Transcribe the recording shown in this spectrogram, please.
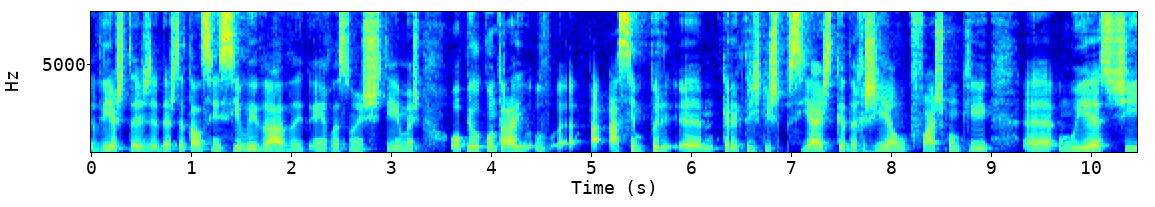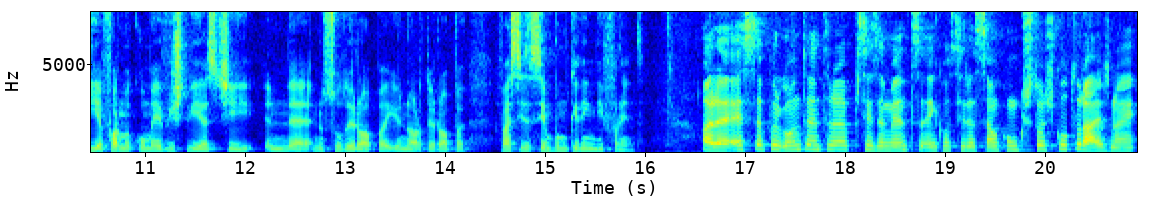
destas, desta tal sensibilidade em relação a estes temas, ou pelo contrário, há, há sempre uh, características especiais de cada região que faz com que uh, um ESG, a forma como é visto o ESG na, no sul da Europa e no norte da Europa, vai ser sempre um bocadinho diferente? Ora, essa pergunta entra precisamente em consideração com questões culturais, não é?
